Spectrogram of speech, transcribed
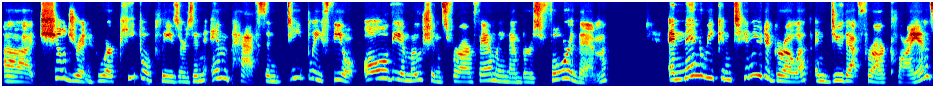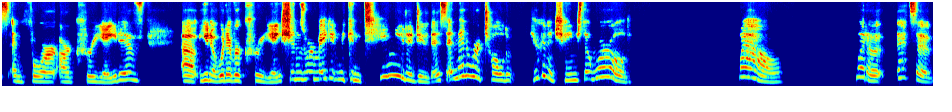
uh, children who are people pleasers and empaths and deeply feel all the emotions for our family members for them and then we continue to grow up and do that for our clients and for our creative, uh, you know, whatever creations we're making. We continue to do this. And then we're told, you're going to change the world. Wow. What a, that's a,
